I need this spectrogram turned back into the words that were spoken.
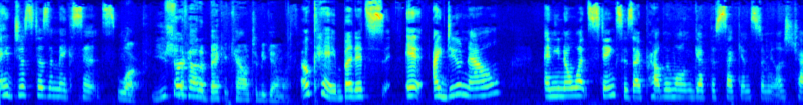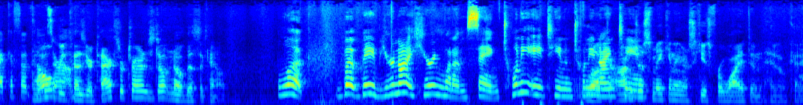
It just doesn't make sense. Look, you should have had a bank account to begin with. Okay, but it's it I do now. And you know what stinks is I probably won't get the second stimulus check if it comes Well, around. because your tax returns don't know this account. Look, but babe, you're not hearing what I'm saying. 2018 and 2019. Look, I'm just making an excuse for why it didn't hit. Okay.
